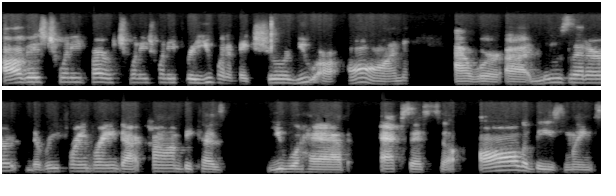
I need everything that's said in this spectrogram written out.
August 21st, 2023, you want to make sure you are on our uh, newsletter, the reframebrain.com, because you will have access to all of these links.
